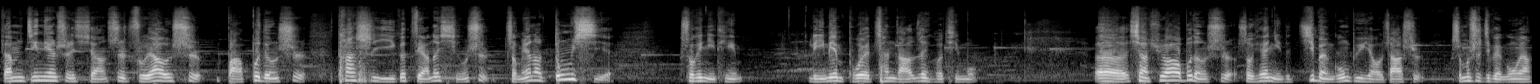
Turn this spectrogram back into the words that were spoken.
咱们今天是想是主要是把不等式它是一个怎样的形式、怎么样的东西说给你听，里面不会掺杂任何题目。呃，想学好不等式，首先你的基本功必须要扎实。什么是基本功呀？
